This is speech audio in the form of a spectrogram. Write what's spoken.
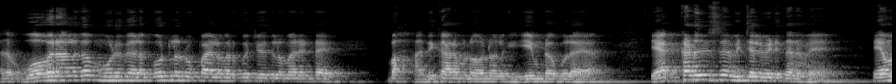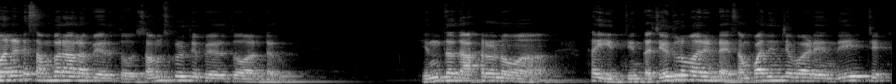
అదే ఓవరాల్గా మూడు వేల కోట్ల రూపాయల వరకు చేతులు మారింటాయి. బా అధికారంలో ఉన్న వాళ్ళకి ఏం డబ్బులయా? ఎక్కడ చూసినా విచ్చలవిడితనమే ఏమనంటే సంబరాల పేరుతో సంస్కృతి పేరుతో అంటారు. ఇంత దారుణమా? ఇంత చేతులు మారింటాయి. సంపాదించబడింది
